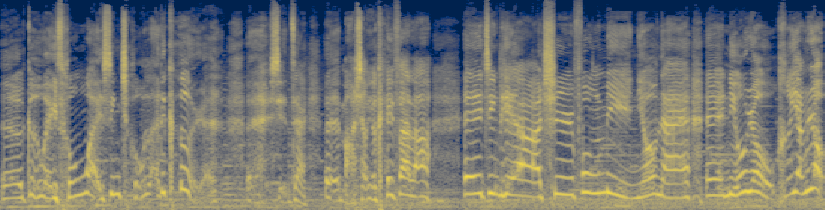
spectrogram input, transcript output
呃，各位从外星球来的客人，呃，现在呃马上要开饭了。呃，今天啊吃蜂蜜、牛奶、呃牛肉和羊肉。”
